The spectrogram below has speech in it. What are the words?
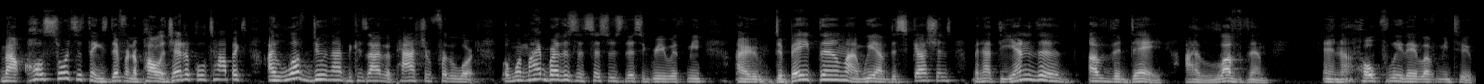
about all sorts of things, different apologetical topics. I love doing that because I have a passion for the Lord. But when my brothers and sisters disagree with me, I debate them. we have discussions. But at the end of the, of the day, I love them and uh, hopefully they love me too.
